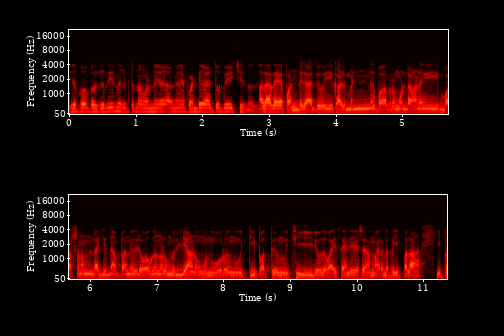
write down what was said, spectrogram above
ഇതിപ്പോ പ്രകൃതിയിൽ നിന്ന് കിട്ടുന്ന മണ്ണ് അങ്ങനെ പണ്ട് കാലത്ത് ഉപയോഗിച്ചിരുന്നത്. അതാതെ പണ്ട് കാലത്ത് ഈ കളിമണ്ണ് പാത്രം കൊണ്ടാണ് ഈ ഭക്ഷണം ഉണ്ടാക്കിയത് അപ്പൊ അന്ന് രോഗങ്ങളൊന്നും ഇല്ലാണോ? നൂറ് നൂറ്റി പത്ത് നൂറ്റി ഇരുപത് വയസ്സതിന് ശേഷം മരണം ഇപ്പൊ ഇപ്പൊ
